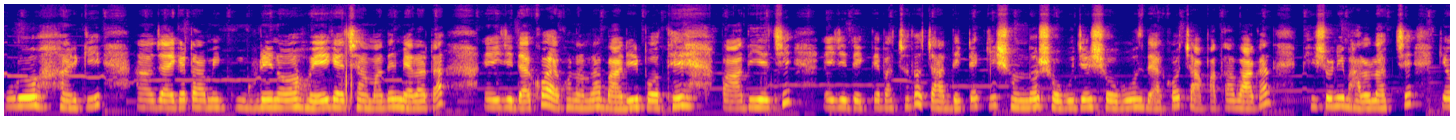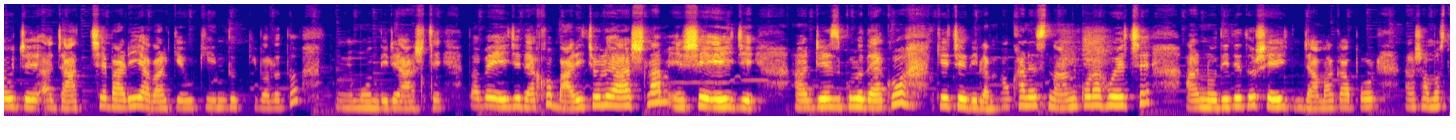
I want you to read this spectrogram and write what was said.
পুরো আর কি জায়গাটা আমি ঘুরে নেওয়া হয়ে গেছে আমাদের মেলাটা। এই যে দেখো, এখন আমরা বাড়ির পথে পা দিয়েছি। এই যে দেখতে পাচ্ছ তো, চারদিকটা কি সুন্দর সবুজের সবুজ, দেখো চা পাতা বাগান, ভীষণই ভালো লাগছে কেউ যে যাচ্ছে বাড়ি, আবার কেউ কিন্তু, কি বলতো মন্দিরে আসছে। তবে এই যে দেখো, বাড়ি চলে আসলাম, এসে এই যে ড্রেসগুলো দেখো, কেচে দিলাম। ওখানে স্নান করা হয়েছে, আর নদীতে তো সেই জামা কাপড় সমস্ত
